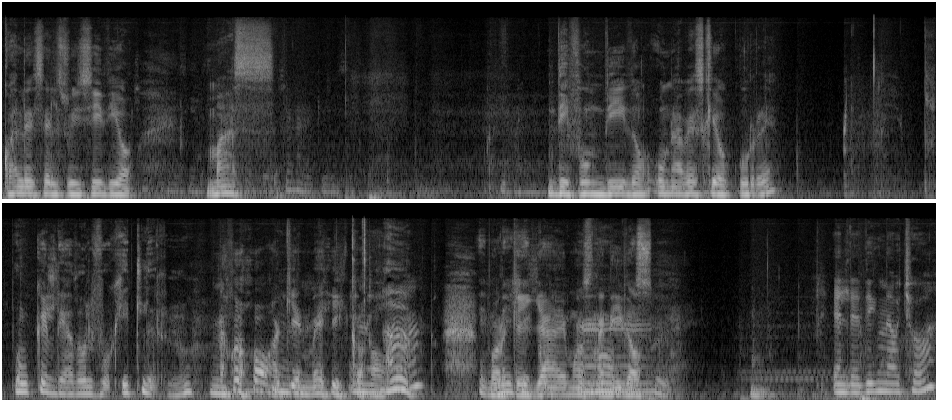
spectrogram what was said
cuál es el suicidio más difundido una vez que ocurre? Supongo que el de Adolfo Hitler, ¿no? No, aquí en México. Ah, porque ya hemos ah, tenido. ¿El de Digna Ochoa?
